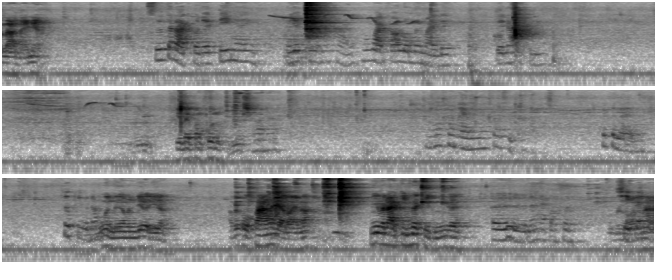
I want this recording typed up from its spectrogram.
ตลาดไหนเนี่ย ซื้อตลาดโคโยตี้ไงโคโยตี้มาขายเมื่อวานก็เอาลงใหม่ๆเลยเลยน่ากินอืมกินอะไรของคุณช้อนนะนี่ว่าข้างในมันไม่ค่อยสุกเท่าไหร่ไม่เป็นไรเลยสุกอยู่เนาะโอ้เนื้อมันเยอะดีอะเอาไปอบฟางก็จะอร่อยเนาะนี่เวลากินก็ฉีกอย่างนี้เลย เออนั่นไงบางคนมันฉีกร้ได้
